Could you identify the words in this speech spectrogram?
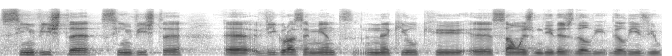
se, invista, se invista vigorosamente naquilo que uh, são as medidas de, alívio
